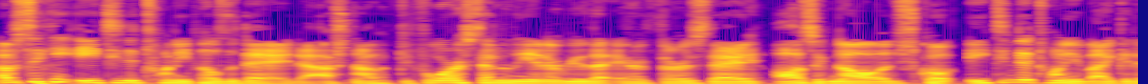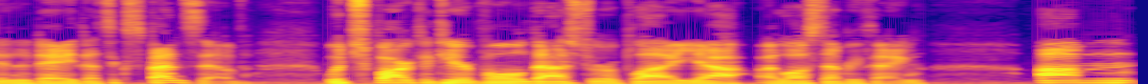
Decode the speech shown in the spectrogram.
I was taking 18 to 20 pills a day, Dash, now 54, said in the interview that aired Thursday. Oz acknowledged, quote, 18 to 20 Vicodin a day, that's expensive, which sparked a tearful Dash to reply, yeah, I lost everything. Um,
